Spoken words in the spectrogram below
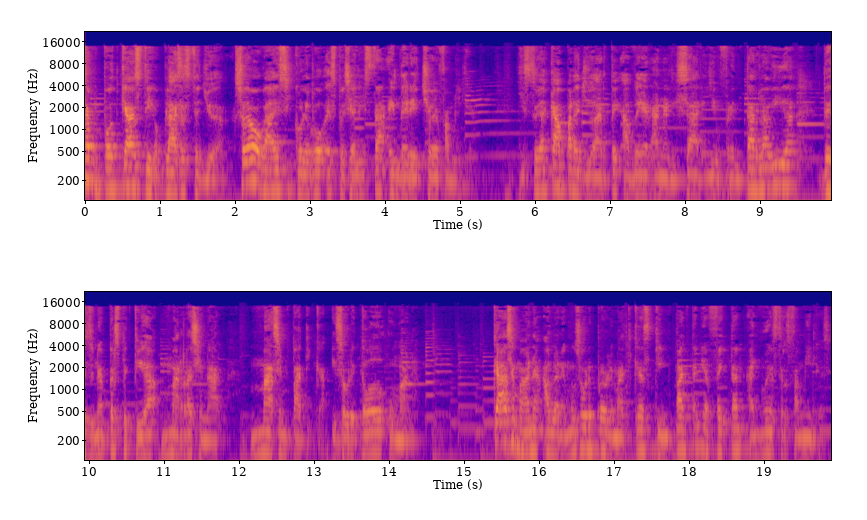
a mi podcast Diego Plazas te ayuda. Soy abogado y psicólogo especialista en derecho de familia. Y estoy acá para ayudarte a ver, analizar y enfrentar la vida desde una perspectiva más racional, más empática y sobre todo humana. Cada semana hablaremos sobre problemáticas que impactan y afectan a nuestras familias.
